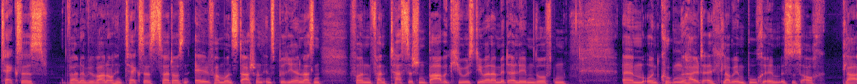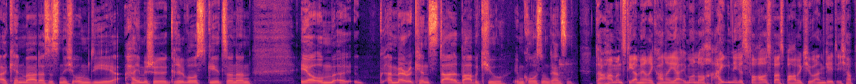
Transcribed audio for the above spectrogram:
Texas. Wir waren auch in Texas 2011, haben uns da schon inspirieren lassen von fantastischen Barbecues, die wir da miterleben durften. Ähm, und gucken halt, ich glaube im Buch ähm, ist es auch klar erkennbar, dass es nicht um die heimische Grillwurst geht, sondern eher um äh, American-Style Barbecue im Großen und Ganzen. Da haben uns die Amerikaner ja immer noch einiges voraus, was Barbecue angeht. Ich habe,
